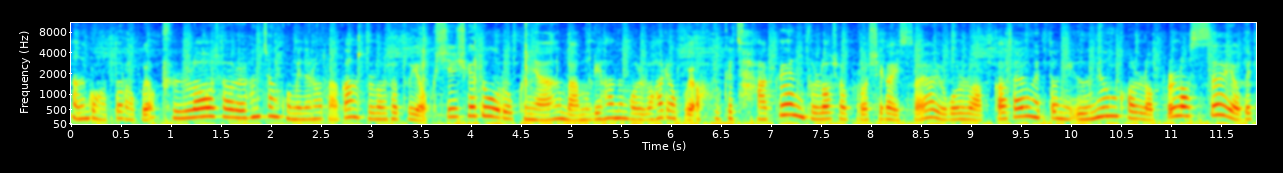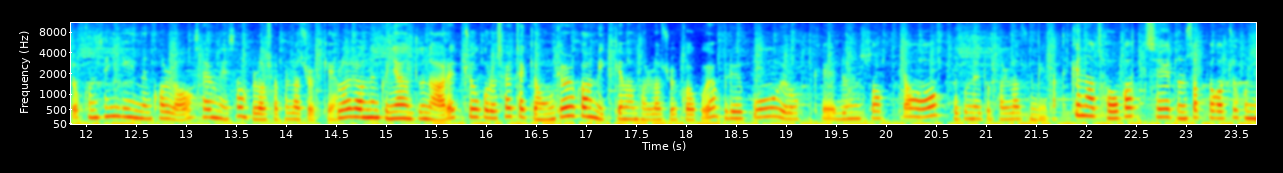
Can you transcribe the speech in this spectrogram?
나는 것 같더라고요. 블러셔를 한참 고민을 하다가 블러셔도 역시 섀도우로 그냥 마무리하는 걸로 하려고요. 이렇게 작은 블러셔 브러쉬가 있어요. 이걸로 아까 사용했던 이 음영 컬러 플러스 여기 조금 생기 있는 컬러 사용해서 블러셔 발라줄게요. 블러셔는 그냥 눈 아래쪽으로 살짝 연결감 있게만 발라줄 거고요. 그리고 이렇게 눈썹 뼈 부분에도 발라줍니다. 특히나 저같이 눈썹 뼈가 조금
